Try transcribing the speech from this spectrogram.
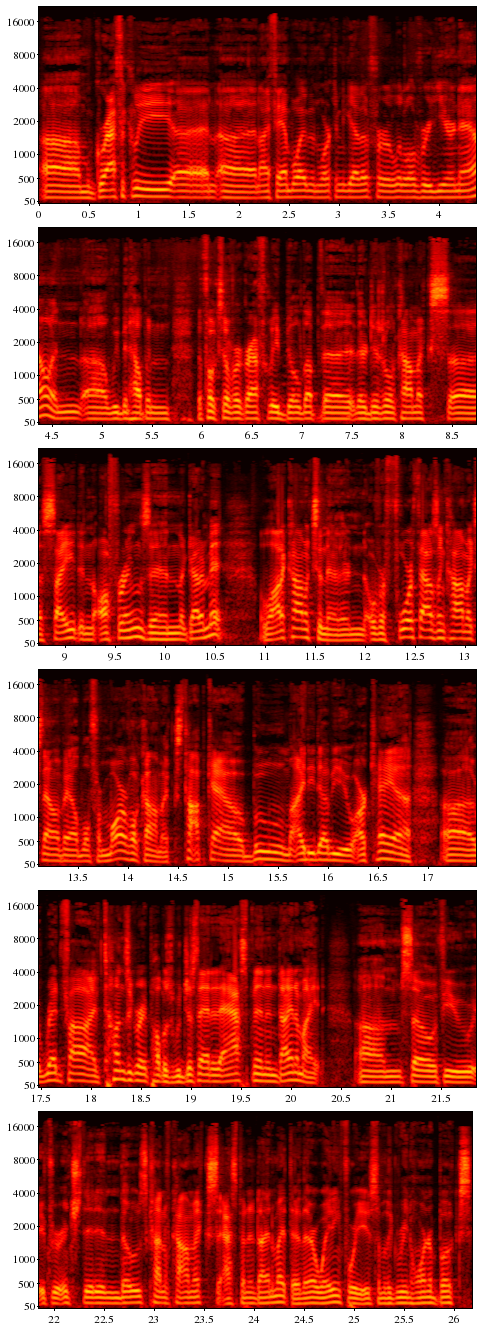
Um, Graphicly uh, and, uh, and iFanboy have been working together for a little over a year now, and uh, we've been helping the folks over at Graphicly build up the, their digital comics uh, site and offerings. And I got to admit, a lot of comics in there. There are over 4,000 comics now available from Marvel Comics, Top Cow, Boom, IDW, Archaia, uh, Red Five, tons of great publishers. We just added Aspen and Dynamite. Um, so if you if you're interested in those kind of comics, Aspen and Dynamite, they're there waiting for you. Some of the Green Hornet books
